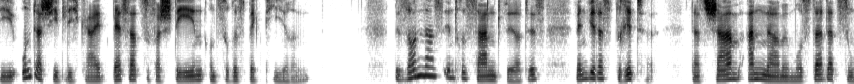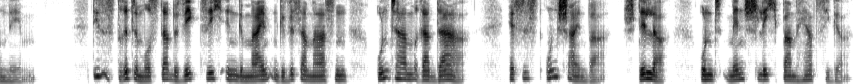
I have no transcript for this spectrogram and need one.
die Unterschiedlichkeit besser zu verstehen und zu respektieren. Besonders interessant wird es, wenn wir das dritte, das Schamannahmemuster dazunehmen. Dieses dritte Muster bewegt sich in Gemeinden gewissermaßen unterm Radar. Es ist unscheinbar, stiller und menschlich barmherziger.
